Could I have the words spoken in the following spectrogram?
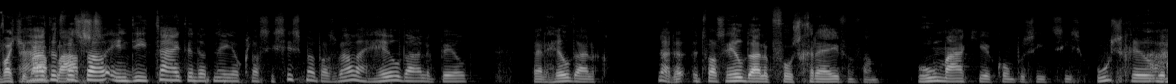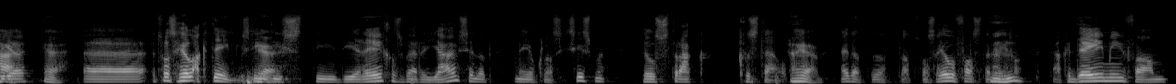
wat je Ja, waar dat was plaatst? wel in die tijd en dat neoclassicisme was wel een heel duidelijk beeld. Werd heel duidelijk, nou, dat- het was heel duidelijk voorschreven van hoe maak je composities, hoe schilder Aha, je. Ja. Eh, het was heel academisch. Die, Ja. die, die, die regels werden juist in dat neoclassicisme heel strak gesteld. Oh ja. Dat, dat, dat was een hele vaste Mhm. regel. De academie van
